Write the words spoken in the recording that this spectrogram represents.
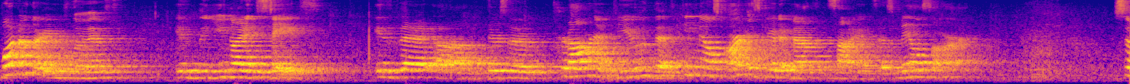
One other influence in the United States is that um, there's a predominant view that females aren't as good at math and science as males are. So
